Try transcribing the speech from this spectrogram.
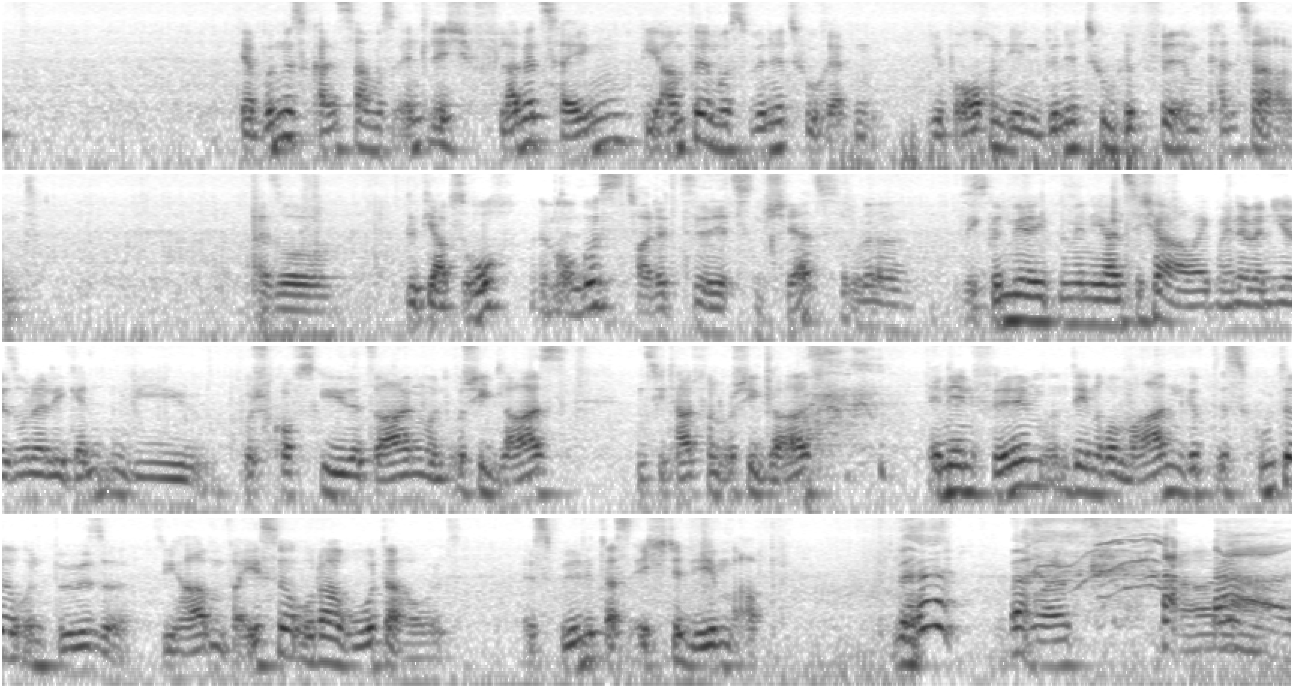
Der Bundeskanzler muss endlich Flagge zeigen, die Ampel muss Winnetou retten. Wir brauchen den Winnetou-Gipfel im Kanzleramt. Also, gab es auch im August. War das jetzt ein Scherz? Oder? Ich bin, mir, ich bin mir nicht ganz sicher, aber ich meine, wenn hier so eine Legenden wie Buschkowski das sagen und Uschi Glas, ein Zitat von Uschi Glas, In den Filmen und den Romanen gibt es Gute und Böse. Sie haben weiße oder rote Haut. Es bildet das echte Leben ab. und, ja,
